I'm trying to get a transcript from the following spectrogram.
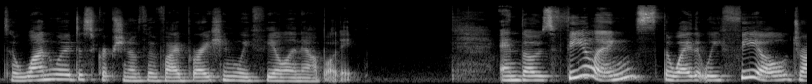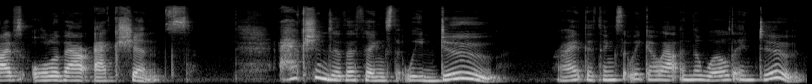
It's a one word description of the vibration we feel in our body. And those feelings, the way that we feel, drives all of our actions. Actions are the things that we do, right? The things that we go out in the world and do.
